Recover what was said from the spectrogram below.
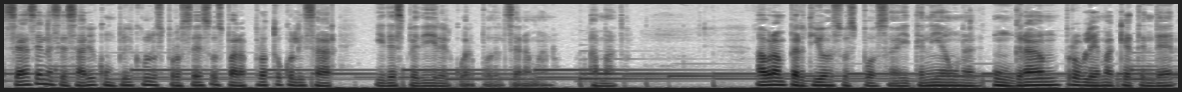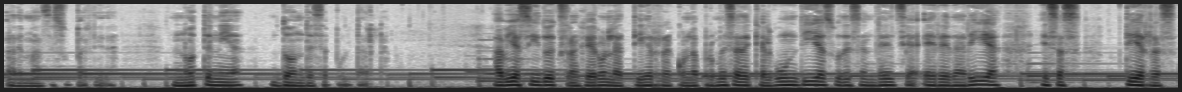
se hace necesario cumplir con los procesos para protocolizar y despedir el cuerpo del ser amado. Abraham perdió a su esposa y tenía un gran problema que atender además de su pérdida. No tenía dónde sepultarla. Había sido extranjero en la tierra con la promesa de que algún día su descendencia heredaría esas tierras,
